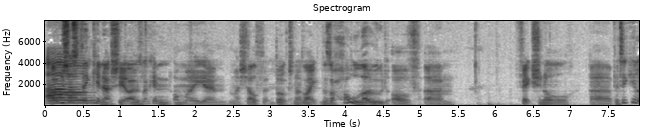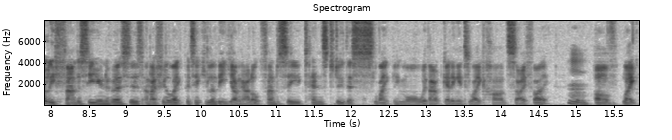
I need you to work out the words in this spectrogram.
I was just Um, thinking actually. I was looking on my um, my shelf at books, and I was like, there's a whole load of um, fictional, uh, particularly fantasy universes, and I feel like particularly young adult fantasy tends to do this slightly more without getting into like hard sci-fi. Of like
